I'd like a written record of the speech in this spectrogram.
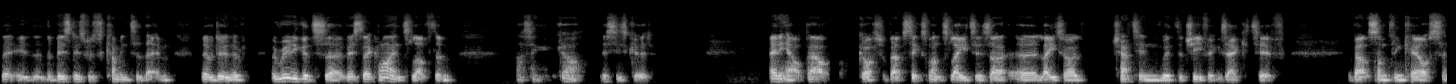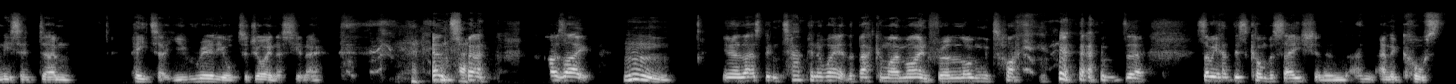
The, business was coming to them. They were doing a, a really good service. Their clients loved them. I thinking, God, this is good. Anyhow, about gosh, about six months later, uh, later I was chatting with the chief executive about something else, and he said, um, "Peter, you really ought to join us." You know, and uh, I was like, "Hmm, you know that's been tapping away at the back of my mind for a long time. And uh, so we had this conversation and, and, and of course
